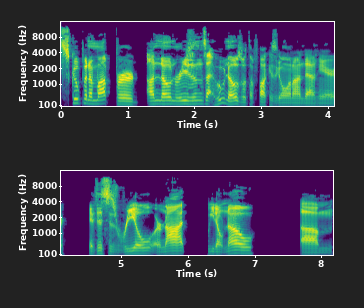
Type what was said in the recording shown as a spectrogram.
scooping him up for unknown reasons. Who knows what the fuck is going on down here? If this is real or not, we don't know. Um,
